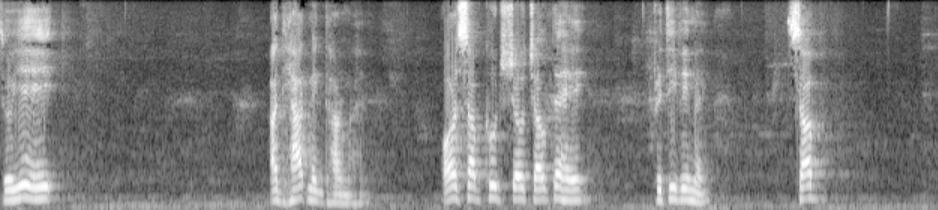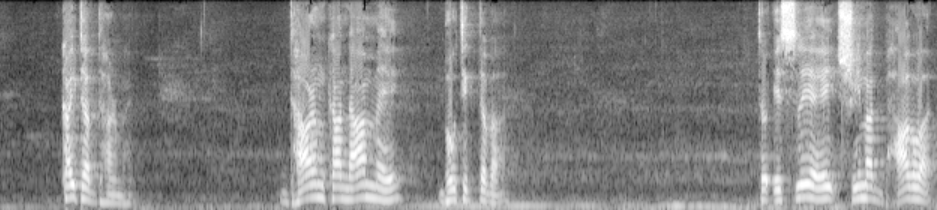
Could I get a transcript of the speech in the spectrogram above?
तो ये आध्यात्मिक धर्म है और सब कुछ जो चलते है पृथ्वी में, सब कैटव धर्म है। धर्म का नाम में भौतिकतावाद तो इसलिए श्रीमद् भागवत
